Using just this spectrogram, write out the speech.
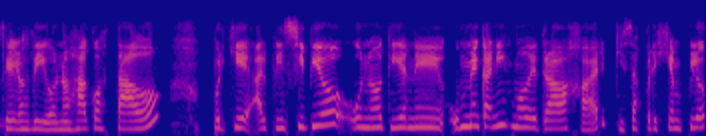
se los digo, nos ha costado porque al principio uno tiene un mecanismo de trabajar, quizás por ejemplo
